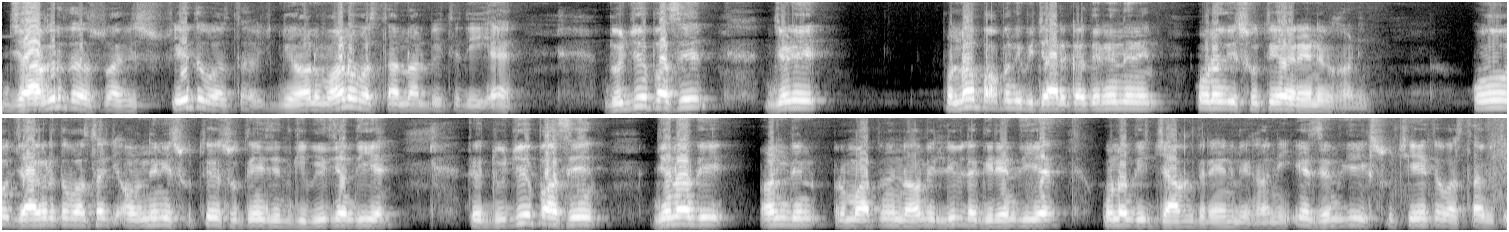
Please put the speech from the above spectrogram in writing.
ਜਾਗਰਤ ਅਵਸਥਾ ਵਿੱਚ ਚੇਤ ਅਵਸਥਾ ਵਿੱਚ, ਗਿਆਨਵਾਨ ਅਵਸਥਾ ਨਾਲ ਬੀਤਦੀ ਹੈ। ਦੂਜੇ ਪਾਸੇ ਜਿਹੜੇ ਪੁੰਨਾ ਪਾਪਾਂ ਦੀ ਵਿਚਾਰ ਕਰਦੇ ਰਹਿੰਦੇ ਨੇ, ਉਹਨਾਂ ਦੀ ਸੁੱਤੇ ਰਹਿਣ ਵਿਖਾਣੀ ਉਹ ਜਾਗਰਤ ਅਵਸਥਾ 'ਚ ਆਉਂਦੇ ਨਹੀਂ ਸੁੱਤੇ ਸੁੱਤੇ ਜ਼ਿੰਦਗੀ ਬੀਤ ਜਾਂਦੀ ਹੈ। ਤੇ ਦੂਜੇ ਪਾਸੇ ਜਿਨ੍ਹਾਂ ਦੀ ਅਨ ਦਿਨ ਪ੍ਰਮਾਤਮਾ ਦੇ ਨਾਮ ਵਿੱਚ ਲਿਵ ਲੱਗੀ ਰਹਿੰਦੀ ਹੈ, ਉਹਨਾਂ ਦੀ ਜਾਗਤ ਰਹਿਣ ਵਿਖਾਣੀ ਇਹ ਜ਼ਿੰਦਗੀ ਇੱਕ ਸੁਚੇਤ ਅਵਸਥਾ ਵਿੱਚ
